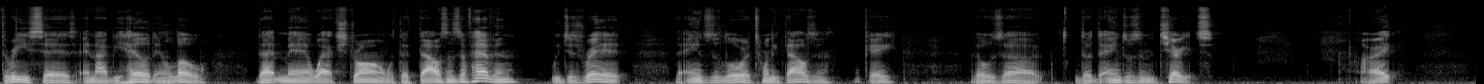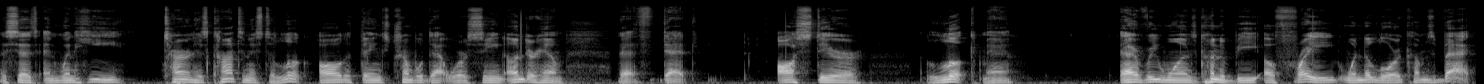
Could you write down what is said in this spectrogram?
3 says, And I beheld, and lo, that man waxed strong with the thousands of heaven. We just read the angels of the Lord, 20,000. Okay, those uh, the, the angels in the chariots. All right. It says, And when he turned his countenance to look, all the things trembled that were seen under him. That that austere look, man. Everyone's gonna be afraid when the Lord comes back.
